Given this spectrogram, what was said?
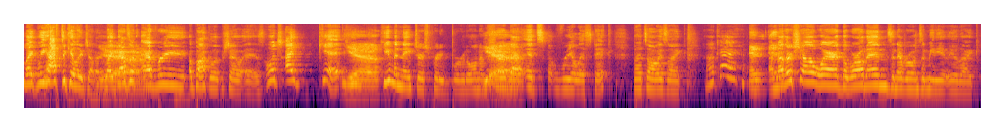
Like we have to kill each other. Like that's what every apocalypse show is, which I get. Yeah. human nature is pretty brutal, and I'm sure that it's realistic. But it's always like, okay, And- and- another show where the world ends and everyone's immediately like,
